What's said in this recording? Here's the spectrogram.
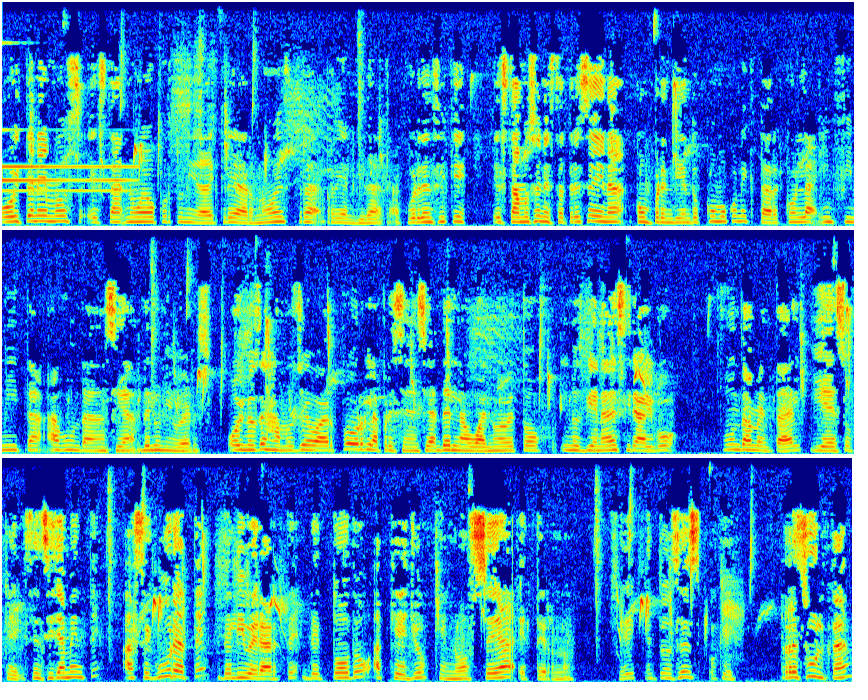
Hoy tenemos esta nueva oportunidad de crear nuestra realidad. Acuérdense que estamos en esta trecena comprendiendo cómo conectar con la infinita abundancia del universo. Hoy nos dejamos llevar por la presencia del Nahual 9 Toj y nos viene a decir algo fundamental y es, ok, sencillamente asegúrate de liberarte de todo aquello que no sea eterno. ¿sí? Entonces, ok, resulta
